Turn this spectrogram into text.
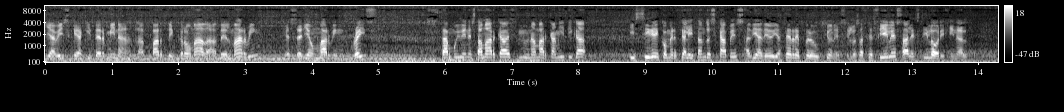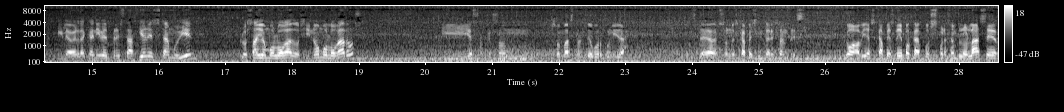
Ya veis que aquí termina la parte cromada del Marvin, que sería un Marvin Race. está muy bien esta marca, es una marca mítica y sigue comercializando escapes a día de hoy, hace reproducciones y los hace fieles al estilo original. Y la verdad que a nivel prestaciones están muy bien, los hay homologados y no homologados y eso, que son, son bastante oportunidad. Este, son escapes interesantes. Luego había escapes de época, pues por ejemplo Laser,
